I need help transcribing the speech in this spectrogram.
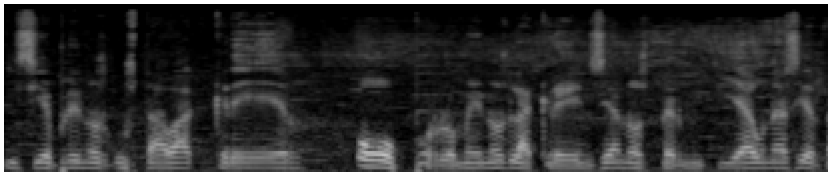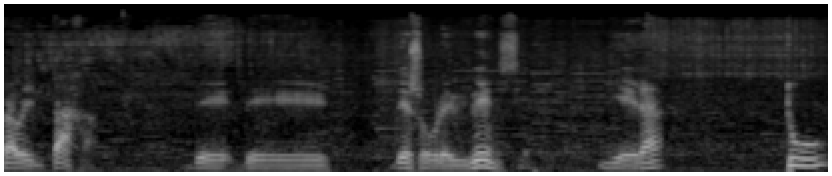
y siempre nos gustaba creer o por lo menos la creencia nos permitía una cierta ventaja de, de sobrevivencia. Y era, tú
